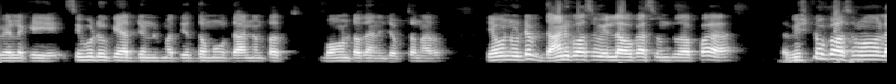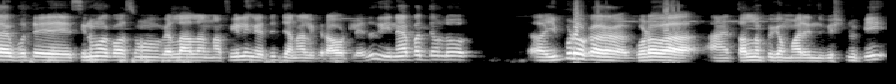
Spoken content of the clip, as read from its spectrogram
వీళ్ళకి శివుడికి అర్జునుడికి మధ్య యుద్ధము దాన్ని అంతా బాగుంటుందని చెప్తున్నారు. ఏమన్నా ఉంటే దానికోసం వెళ్ళే అవకాశం ఉంది తప్ప విష్ణు కోసమో లేకపోతే సినిమా కోసమో వెళ్ళాలన్న ఫీలింగ్ అయితే జనాలకి రావట్లేదు. ఈ నేపథ్యంలో ఇప్పుడు ఒక గొడవ తలనొప్పిగా మారింది విష్ణుకి.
